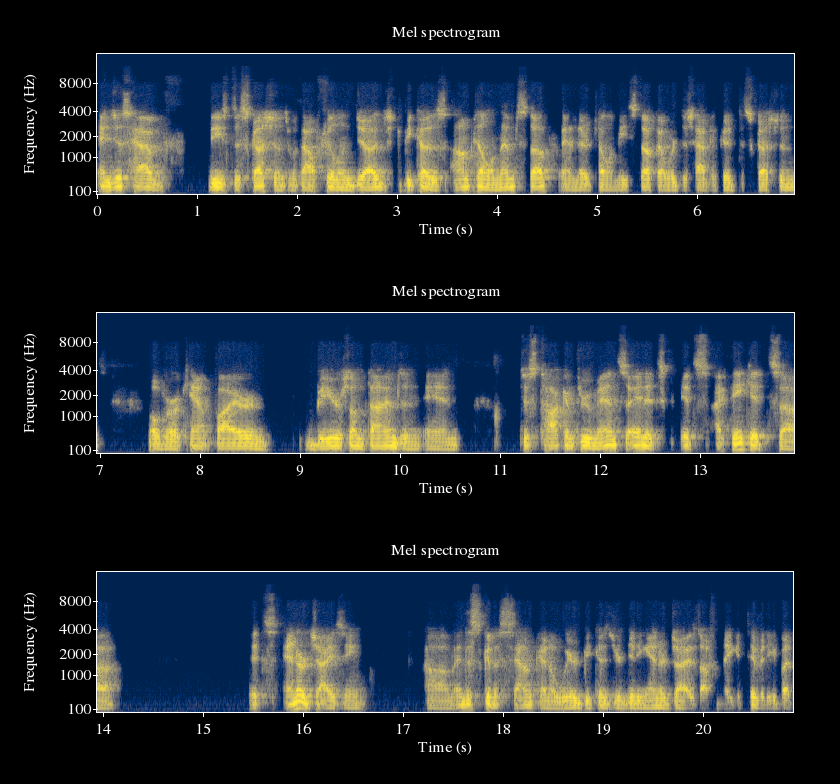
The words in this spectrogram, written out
and just have these discussions without feeling judged because i'm telling them stuff and they're telling me stuff and we're just having good discussions over a campfire and beer sometimes and and just talking through man. And it's it's i think it's uh it's energizing um, and this is going to sound kind of weird because you're getting energized off of negativity, but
